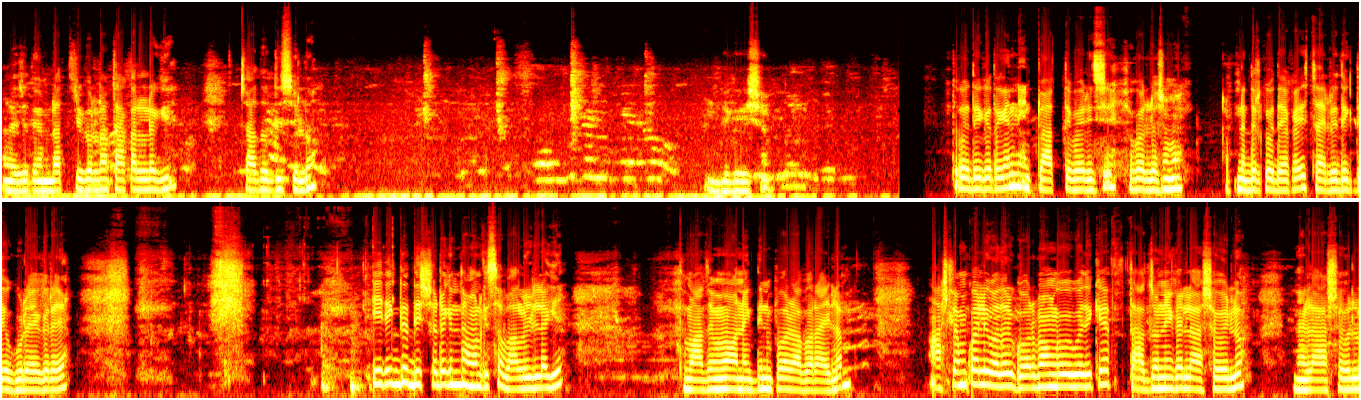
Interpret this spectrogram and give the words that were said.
আর এই যে দেখেন, রাত্রিবেলা থাকার লাগে চাদর দিছিল। এদিকে এসে তো এদিকে দেখেন, একটু আটতে পারিছি সকালের সময়। আপনাদেরকেও দেখাই, চারিদিক দিয়ে ঘুরে ঘুরে এই দিক দিয়ে দৃশ্যটা কিন্তু আমার কাছে ভালোই লাগে। তো মাঝে মাঝে অনেকদিন পর আবার আইলাম। আসলাম কালি ওদের ঘর ভাঙ্গা ওই দিকে তার জন্যই খালি আসা হইল। নাহলে আসা হইল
